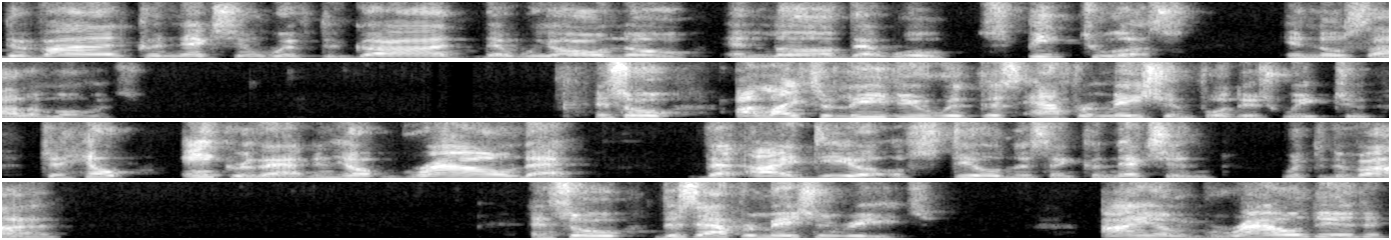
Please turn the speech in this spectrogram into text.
divine connection with the God that we all know and love that will speak to us in those silent moments. And so I like to leave you with this affirmation for this week to to help anchor that and help ground that that idea of stillness and connection with the divine. And so this affirmation reads, I am grounded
